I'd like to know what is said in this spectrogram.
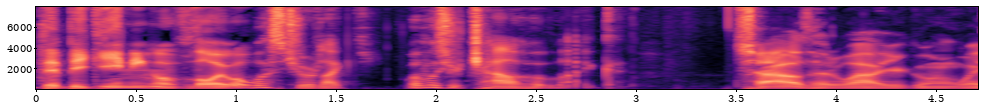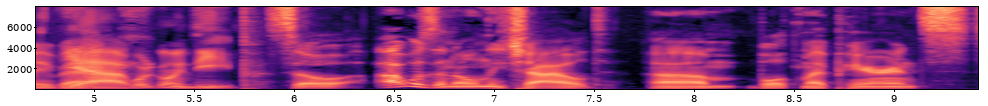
the beginning of Lloyd. What was your like? What was your childhood like? Childhood. Wow, you're going way back. Yeah, we're going deep. So I was an only child. Um, both my parents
